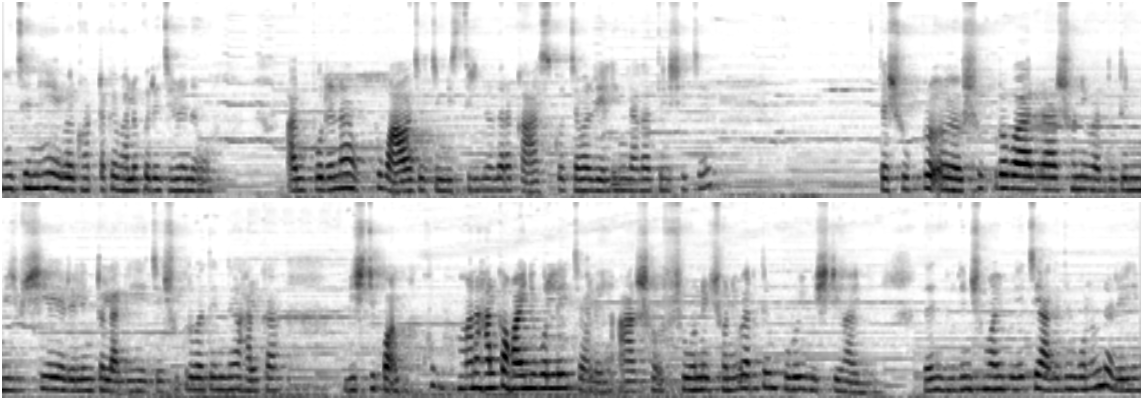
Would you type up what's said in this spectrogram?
মুছে নিয়ে এবার ঘরটাকে ভালো করে ঝেড়ে নেব। আর উপরে না খুব আওয়াজ হচ্ছে। মিস্ত্রিদের দ্বারা কাজ করছে, আমার রেলিং লাগাতে এসেছে। তাই শুক্র শুক্রবার আর শনিবার দুদিন মিশিয়ে রেলিংটা লাগিয়েছে। শুক্রবার দিন হালকা বৃষ্টি খুব মানে হালকা হয়নি বললেই চলে। আর শনি, শনিবার দিন পুরোই বৃষ্টি হয়নি। তাই দুদিন সময় পেয়েছি, আগের দিন বললাম না, রেলিং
